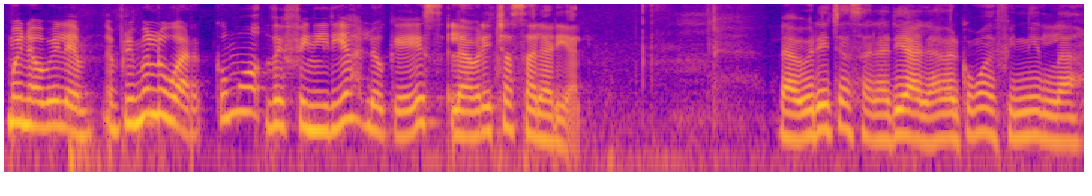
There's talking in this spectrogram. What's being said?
Bueno, Belén, en primer lugar, ¿cómo definirías lo que es la brecha salarial? La brecha salarial, a ver, ¿cómo definirla?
